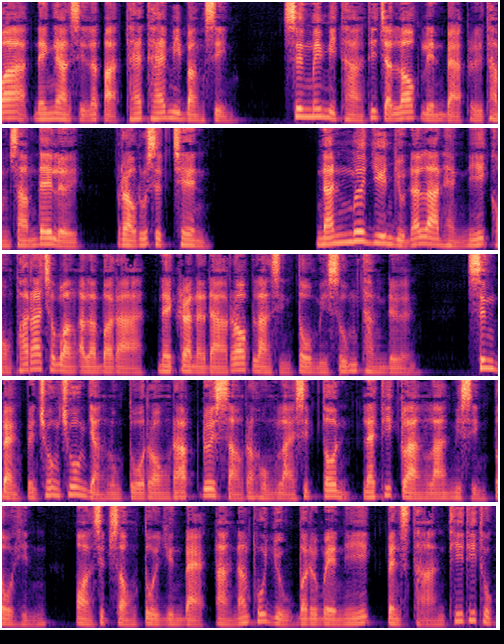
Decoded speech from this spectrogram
ว่าในงานศิลปะแท้ๆมีบางสิ่ง ซึ่งไม่มีทางที่จะลอกเลียนแบบหรือทำซ้ำได้เลย เรารู้สึกเช่น นั้นเมื่อยืนอยู่ณลานแห่งนี้ของพระราชวังอลัมบาราในกรานาดารอบลานสิงโตมีซุ้มทางเดิน ซึ่งแบ่งเป็นช่วงๆอย่างลงตัวรองรับด้วยเสาระหงหลายสิบต้น และที่กลางลานมีสิงโตหินอ่อน 12 ตัวยืนแบกอ่างน้ำพุอยู่บริเวณนี้เป็นสถานที่ที่ถูก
